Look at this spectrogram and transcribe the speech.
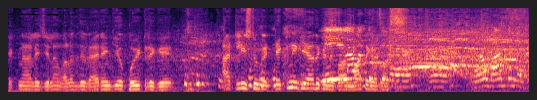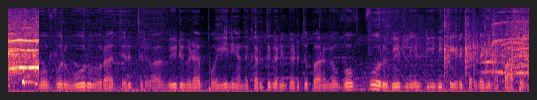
டெக்னாலஜிலாம் வளர்ந்து வேற எங்கேயோ போயிட்டு இருக்கு அட்லீஸ்ட் உங்க டெக்னிக்கையாவது கொஞ்சம் மாத்துங்க. பாஸ் ஒவ்வொரு ஊர் ஊரா தெரு தெருவா வீடு வீடா போய் நீங்க அந்த கருத்து கணிப்பு எடுத்து பாருங்க. ஒவ்வொரு வீட்லயும் டிவிக்கு இருக்கிறத நீங்க பார்ப்பீங்க.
